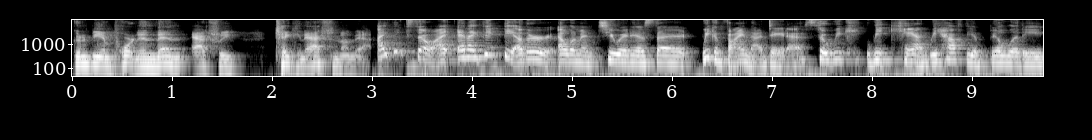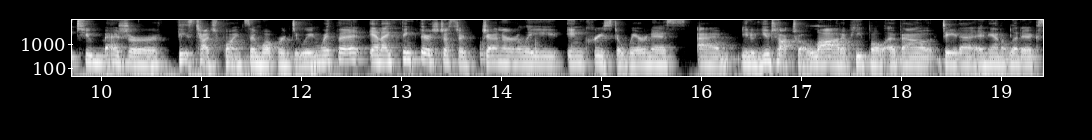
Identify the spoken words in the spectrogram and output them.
going to be important, and then actually taking action on that. I think so. I, and I think the other element to it is that we can find that data. So we we can we have the ability to measure these touch points and what we're doing with it. And I think there's just a generally increased awareness. Um, you know, you talk to a lot of people about data and analytics.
